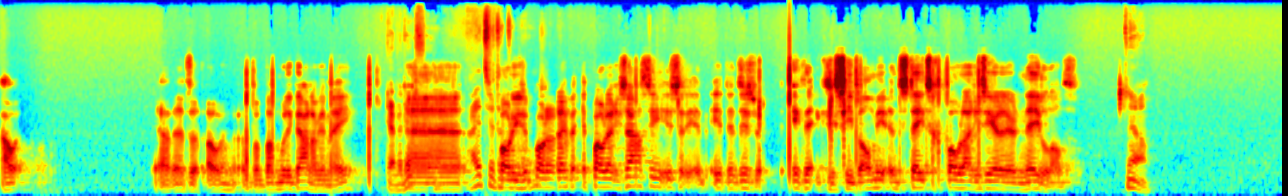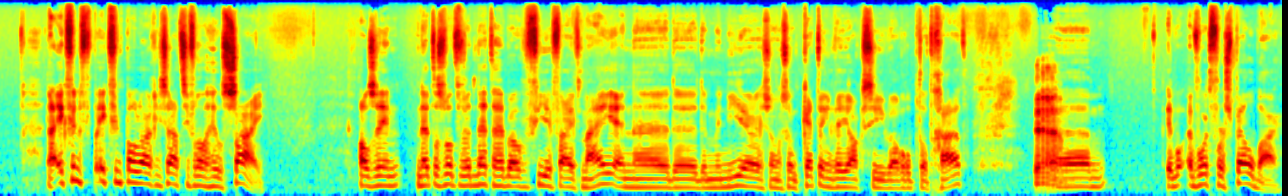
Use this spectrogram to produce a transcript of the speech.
Oh, ja, dat- oh, wat moet ik daar nou weer mee? Ja, weet ik Hij polar- polarisatie is, het is ik, ik zie wel meer een steeds gepolariseerder Nederland. Ja. Nou, ik vind, ik vind polarisatie vooral heel saai. Als in, net als wat we het net hebben over 4, 5 mei en eh, de, de manier, zo'n zo'n kettingreactie waarop dat gaat. Ja. Ehm, het wo- het wordt voorspelbaar.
